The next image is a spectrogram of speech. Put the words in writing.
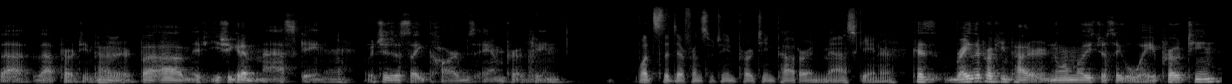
that that protein Mm-hmm. powder. But um, if you should get a mass gainer, which is just like carbs and protein. What's the difference between protein powder and mass gainer? Because regular protein powder normally is just like whey protein.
